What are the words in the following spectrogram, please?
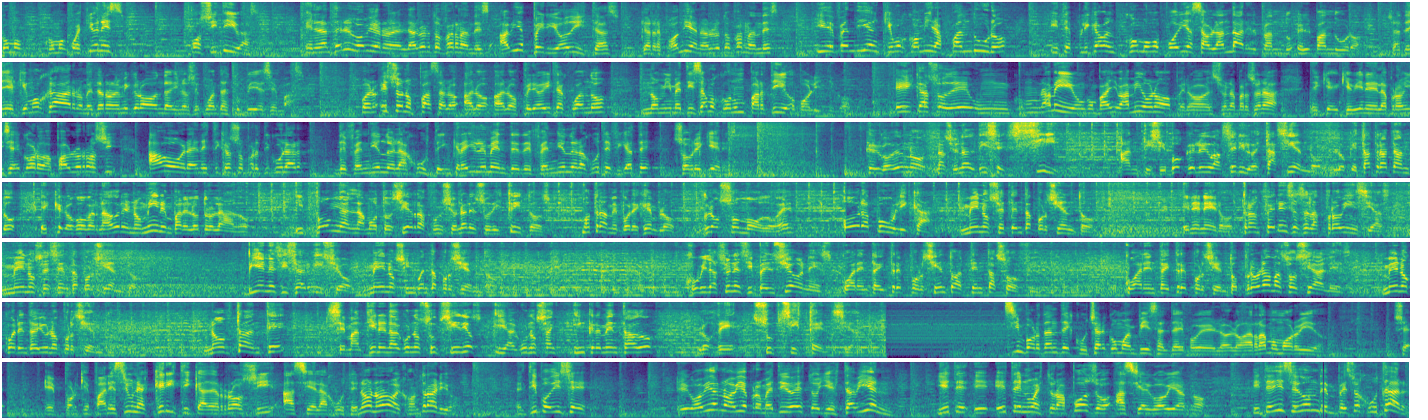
como, como cuestiones positivas. En el anterior gobierno, en de Alberto Fernández, había periodistas que respondían a Alberto Fernández y defendían que vos comieras pan duro y te explicaban cómo vos podías ablandar el pan, el pan duro. O sea, tenías que mojarlo, meterlo en el microondas y no sé cuántas estupideces más. Bueno, eso nos pasa a los periodistas cuando nos mimetizamos con un partido político. Es el caso de un, amigo, un compañero, amigo no, pero es una persona eh, que, que viene de la provincia de Córdoba, Pablo Rossi, ahora en este caso particular defendiendo el ajuste, increíblemente defendiendo el ajuste, fíjate, sobre quiénes. que el gobierno nacional dice sí, anticipó que lo iba a hacer y lo está haciendo. Lo que está tratando es que los gobernadores no miren para el otro lado y pongan la motosierra a funcionar en sus distritos. Mostrame, por ejemplo, grosso modo, ¿eh? Obra pública, menos 70% en enero. Transferencias a las provincias, menos 60%. Bienes y servicios, menos 50%. Jubilaciones y pensiones, 43%, atenta Sofi. 43%. Programas sociales, menos 41%. No obstante, se mantienen algunos subsidios y algunos han incrementado los de subsistencia. Es importante escuchar cómo empieza el tema, porque lo, agarramos morbido. Eh, porque parece una crítica de Rossi hacia el ajuste. No, no, no, al contrario. El tipo dice, el gobierno había prometido esto y está bien. Y este, eh, este es nuestro apoyo hacia el gobierno. Y te dice dónde empezó a ajustar.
